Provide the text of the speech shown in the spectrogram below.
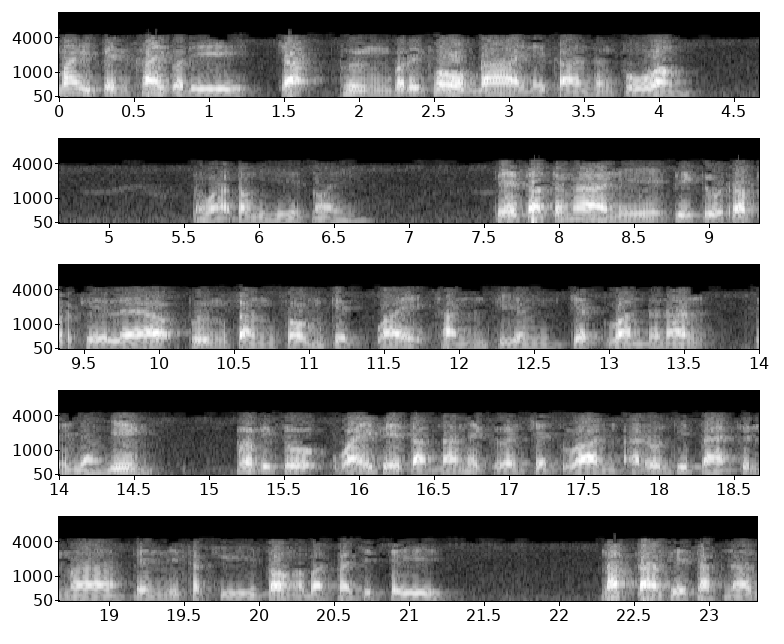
ไม่เป็นไข้ก็ดี จะพึงบริโภคได้ในการทั้งปวง แต่ว่าต้องมีเหตุหน่อยเพศสัตว์ทั้งห้านี้ภิกษุรับประเคนแล้ว พึงสั่งสมเก็บไว้ฉันเพียงเจ็ดวันเท่านั้น เป็นอย่างยิ่ง เมื่อภิกษุไว้เพศสัตว์นั้นให้เกินเจ็ดวัน อรุณที่แปดขึ้นมา เป็นนิสกีต้องอบัติปาจิตตีนับตามเพศสัตว์นั้น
